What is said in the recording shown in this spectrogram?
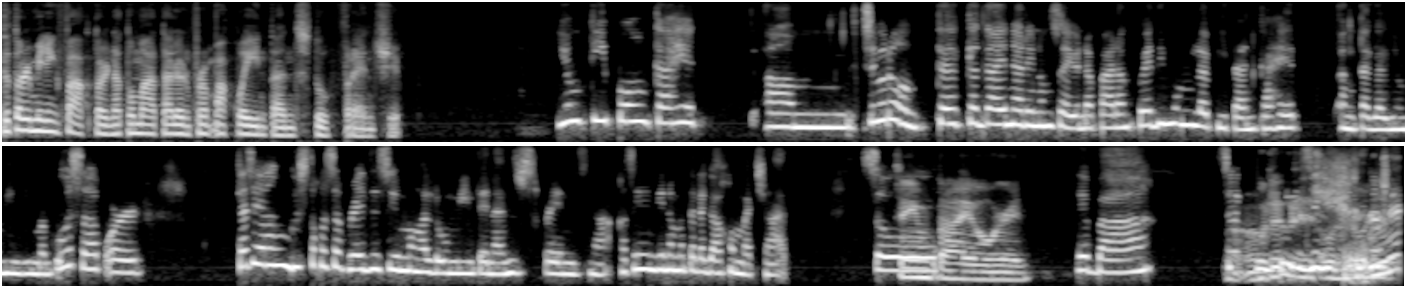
determining factor na tumatalon from acquaintance to friendship? Yung tipong kahit, um, siguro, k- kagaya na rin nung sa'yo na parang pwede mong lapitan kahit ang tagal niyong hindi mag-usap or kasi ang gusto ko sa friends is yung mga low maintenance friends na kasi hindi naman talaga ako ma-chat. So, Same tayo, word. 'di ba? So. Hindi,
